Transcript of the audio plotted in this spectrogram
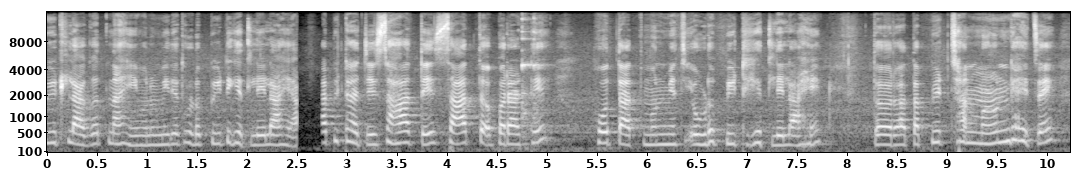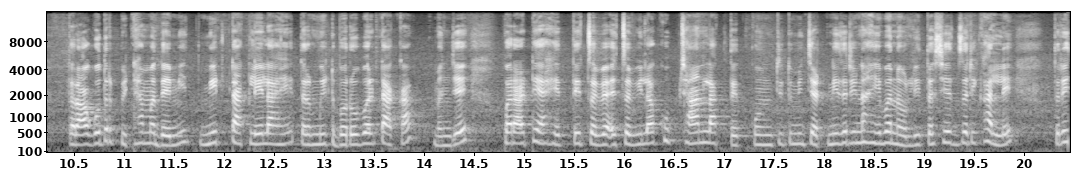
पीठ लागत नाही म्हणून मी ते थोडं पीठ घेतलेलं आहे. या पिठाचे सहा ते सात पराठे होतात म्हणून मी एवढं पीठ घेतलेलं आहे. तर आता पीठ छान मळून घ्यायचं आहे तर अगोदर पिठामध्ये मी मीठ टाकलेलं आहे. तर मीठ बरोबर टाका. म्हणजे पराठे आहेत ते चव्या चवीला खूप छान लागतात. कोणती तुम्ही चटणी जरी नाही बनवली तसेच जरी खाल्ले तरी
